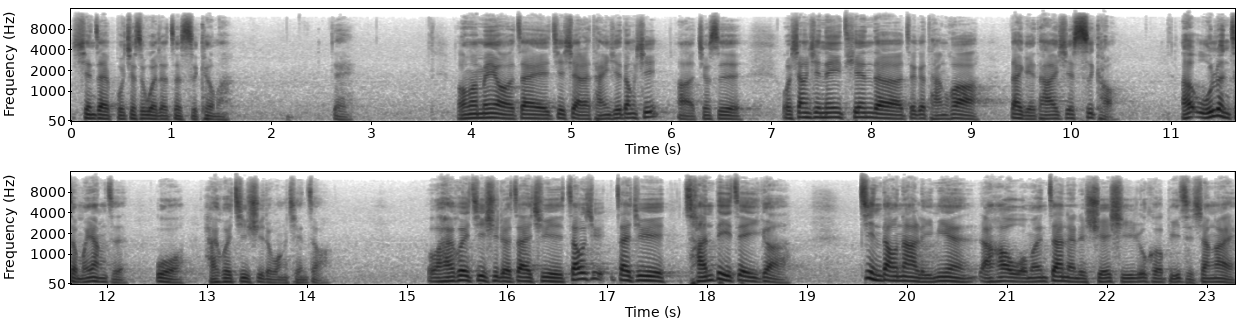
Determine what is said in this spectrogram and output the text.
现在不就是为了这时刻吗？对。我们没有再接下来谈一些东西啊，就是我相信那一天的这个谈话带给他一些思考，而无论怎么样子，我还会继续的往前走，我还会继续的再去招去再去传递这一个进到那里面，然后我们在那里学习如何彼此相爱，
